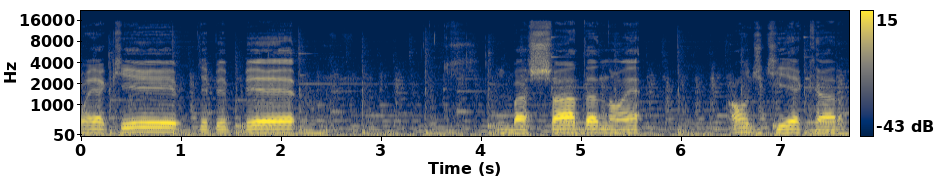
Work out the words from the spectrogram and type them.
Não é aqui. DBB. Embaixada não é. Onde que é, cara?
